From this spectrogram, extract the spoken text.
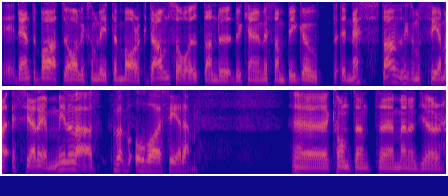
Eh, det är inte bara att du har liksom lite markdown så utan du, du kan nästan bygga upp nästan liksom CRM i det där. Och vad är CRM? Uh, eh, content Manager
